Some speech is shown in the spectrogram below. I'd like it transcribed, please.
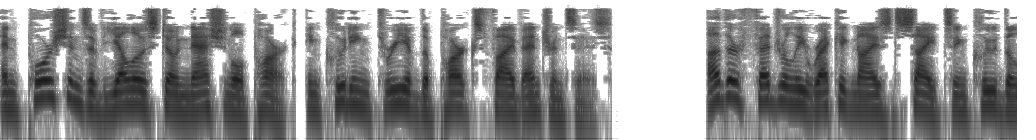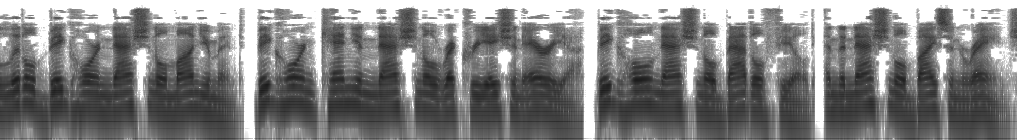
and portions of Yellowstone National Park, including three of the park's five entrances. Other federally recognized sites include the Little Bighorn National Monument, Bighorn Canyon National Recreation Area, Big Hole National Battlefield, and the National Bison Range.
